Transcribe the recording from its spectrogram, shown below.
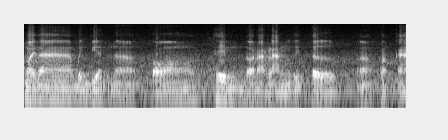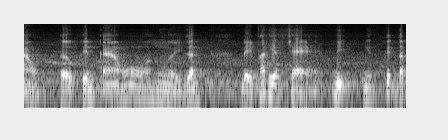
Ngoài ra bệnh viện uh, có thêm đó là làm những cái tờ uh, quảng cáo tờ khuyến cáo người dân để phát hiện trẻ bị những khuyết tật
